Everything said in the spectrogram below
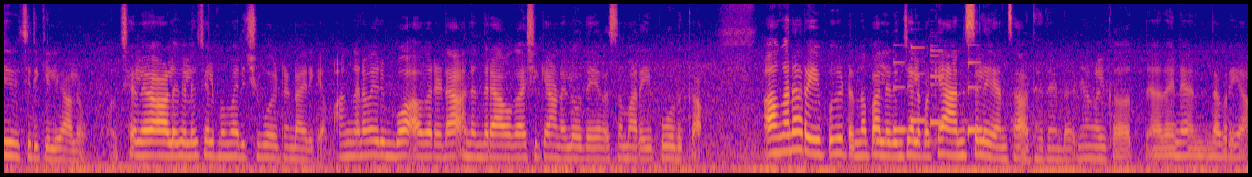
ജീവിച്ചിരിക്കില്ലല്ലോ ചില ആളുകൾ ചിലപ്പോൾ മരിച്ചു പോയിട്ടുണ്ടായിരിക്കാം. അങ്ങനെ വരുമ്പോൾ അവരുടെ അനന്തരാവകാശിക്കാണല്ലോ ദേവസ്വം അറിയിപ്പ് കൊടുക്കുക. അങ്ങനെ അറിയിപ്പ് കിട്ടുന്ന പലരും ചിലപ്പോൾ ക്യാൻസൽ ചെയ്യാൻ സാധ്യതയുണ്ട്. ഞങ്ങൾക്ക് അതിന് എന്താ പറയുക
